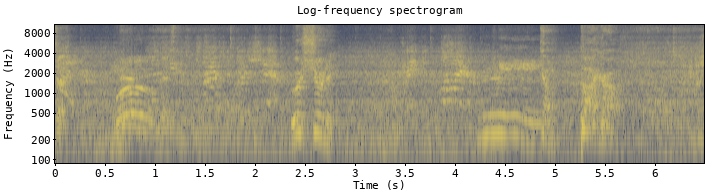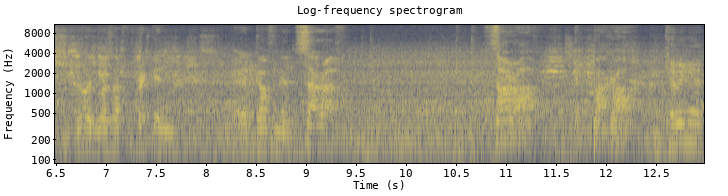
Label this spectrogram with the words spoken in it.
just Whoa. missed it. Tracking my ship. Who's shooting? Me! Get back up! No, it was a freaking uh, governor, Sarah. Sarah! Get back up! I'm killing it.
